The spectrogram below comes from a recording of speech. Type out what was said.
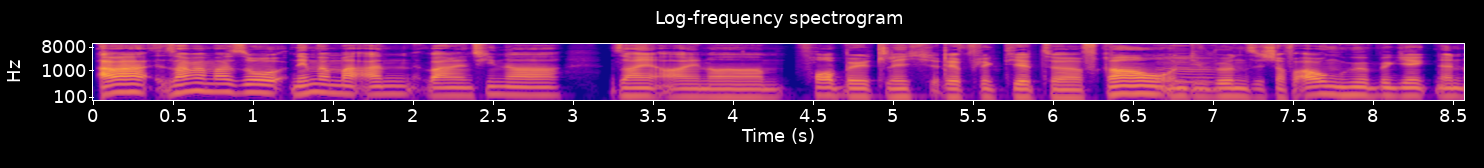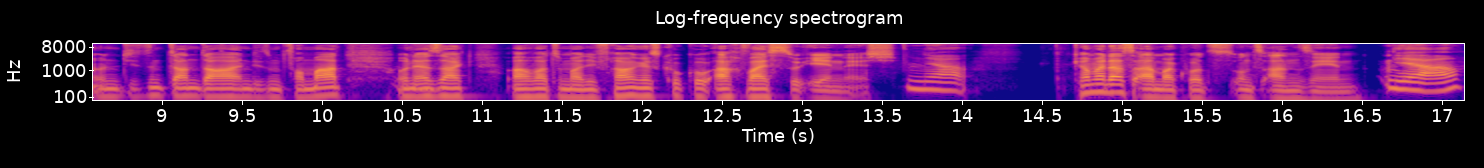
Aber sagen wir mal so, nehmen wir mal an, Valentina sei eine vorbildlich reflektierte Frau und die Mhm. würden sich auf Augenhöhe begegnen und die sind dann da in diesem Format und er sagt, ah, warte mal, die Frage ist, Coco, ach, weißt du eh nicht. Ja, Können wir das einmal kurz uns ansehen? ja.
